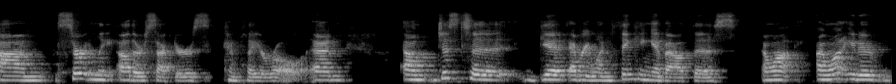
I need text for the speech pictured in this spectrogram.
um, certainly other sectors can play a role. And um, just to get everyone thinking about this, I want I want you to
